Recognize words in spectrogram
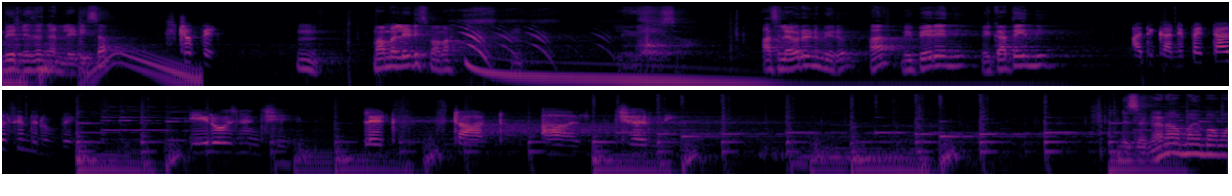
మీరు నిజంగా లేడీసా? స్టూపిడ్ మామ లేడీస్ మామ. అసలు ఎవరండి మీరు? ఆ? మీ పేరేంది? మీ కథ ఏంది? అది కనిపెట్టాల్సింది నువ్వే. ఈ రోజు నుంచి లెట్స్ స్టార్ట్ ఆర్ జర్నీ నిజంగానే అమ్మాయి మామ?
